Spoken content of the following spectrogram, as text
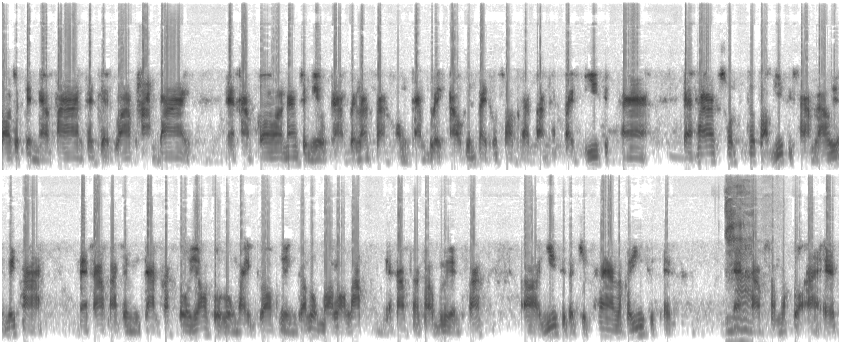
ก็จะเป็นแนวต้านถ้าเกิดว่าผ่านได้ นะครับ ก็น่าจะมีโอกาสเป็นลักษณะของการเบรกเอาขึ้นไปทดสอบการต้านถัดไปที่ 25 แต่ถ้าชดทดสอบ 23 แล้วยังไม่ผ่านนะครับอาจจะมีการพักตัวย่อตัวลงมาอีกรอบหนึ่งก็ลงมารอรับนะครับแถวๆบริเวณสัก21.5 แล้วก็ 21 นะครับสำหรับตัว RS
